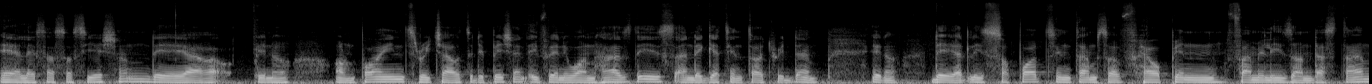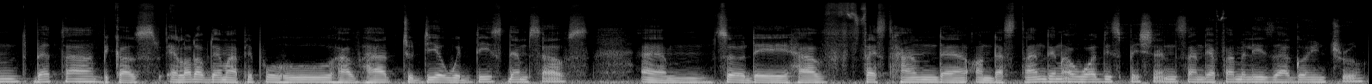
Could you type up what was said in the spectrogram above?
ALS Association. They are, you know, on point, reach out to the patient if anyone has this, and they get in touch with them. You know, they at least support in terms of helping families understand better because a lot of them are people who have had to deal with this themselves. Um, so they have first-hand uh, understanding of what these patients and their families are going through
